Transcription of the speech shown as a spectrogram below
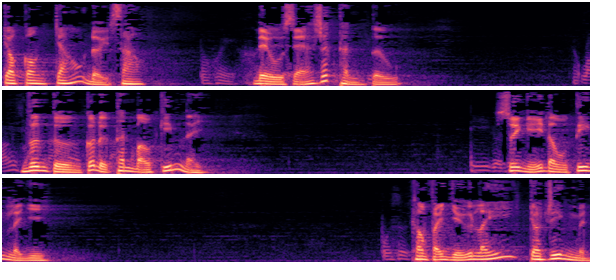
cho con cháu đời sau. Đều sẽ rất thành tựu. Vương tường có được thanh bảo kiếm này. Suy nghĩ đầu tiên là gì? Không phải giữ lấy cho riêng mình.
